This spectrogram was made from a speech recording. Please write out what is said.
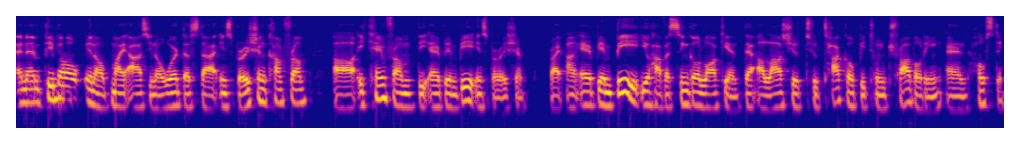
And then people, you know, might ask, you know, where does that inspiration come from? Uh, it came from the Airbnb inspiration, right? On Airbnb, you have a single login that allows you to toggle between traveling and hosting.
